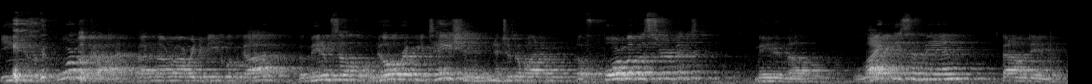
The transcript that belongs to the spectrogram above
Being in the form of God, thought not robbery to be equal to God, but made himself of no reputation and took upon him the form of a servant, made in the likeness of man, found in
